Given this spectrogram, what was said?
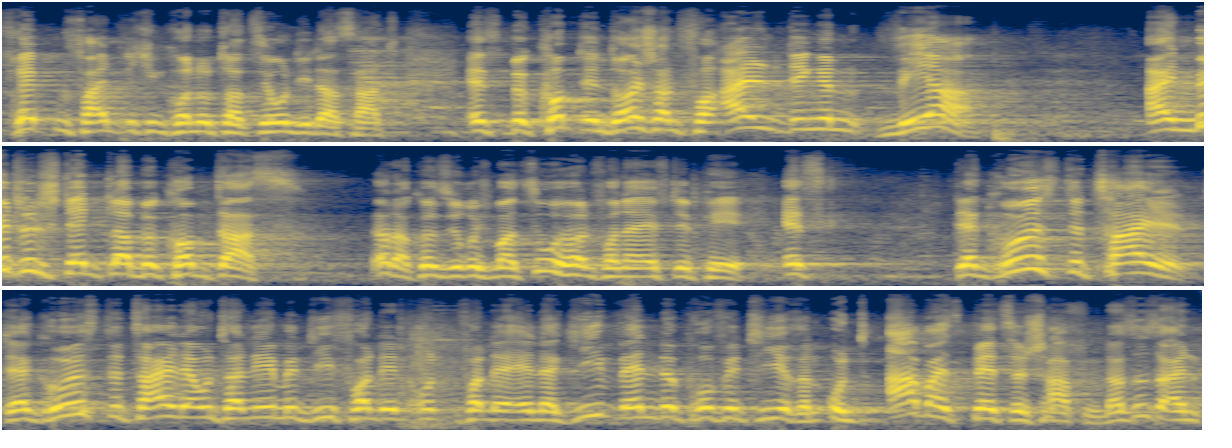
fremdenfeindlichen Konnotation, die das hat. Es bekommt in Deutschland vor allen Dingen wer? Ein Mittelständler bekommt das. Ja, da können Sie ruhig einmal zuhören von der FDP. Der größte, Teil, der größte Teil der Unternehmen, die von der Energiewende profitieren und Arbeitsplätze schaffen, das ist ein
